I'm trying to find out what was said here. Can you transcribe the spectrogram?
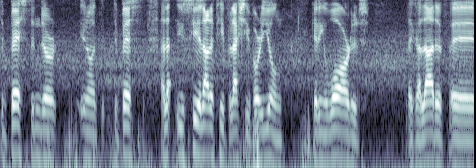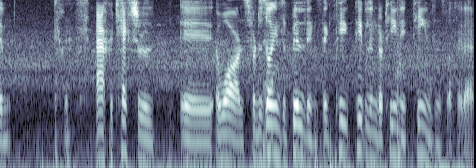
the best in their, you know, the best. You see a lot of people actually very young getting awarded, like a lot of um, architectural uh, awards for designs of buildings, like pe- people in their teen- teens and stuff like that.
